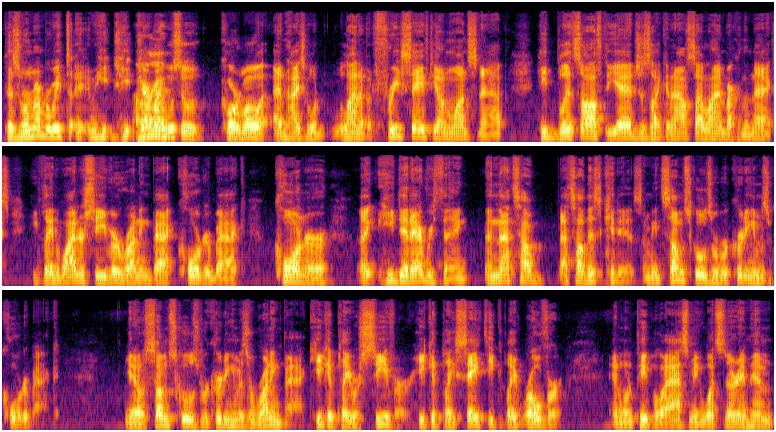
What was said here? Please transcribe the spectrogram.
Because remember, we t- he, he, oh, Jeremiah yeah. Usu Koromoa in high school would line up at free safety on one snap. He'd blitz off the edge as like an outside linebacker on the next. He played wide receiver, running back, quarterback, corner. Like he did everything, and that's how that's how this kid is. I mean, some schools were recruiting him as a quarterback. You know, some schools recruiting him as a running back. He could play receiver. He could play safety. He could play rover. And when people ask me what's Notre Dame him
